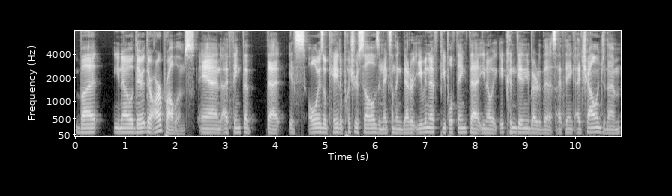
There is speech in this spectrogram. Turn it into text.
But you know, there there are problems, and I think that that it's always okay to push yourselves and make something better, even if people think that you know it, it couldn't get any better than this. I think I challenge them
